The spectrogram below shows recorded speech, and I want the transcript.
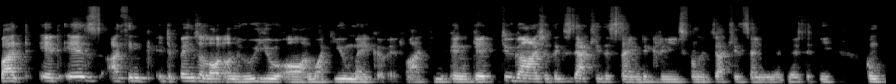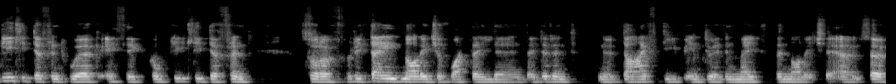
but it is i think it depends a lot on who you are and what you make of it right you can get two guys with exactly the same degrees from exactly the same university completely different work ethic completely different sort of retained knowledge of what they learned they didn't you know dive deep into it and make the knowledge their own so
